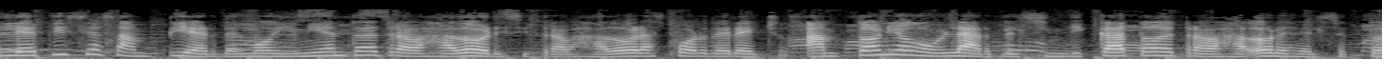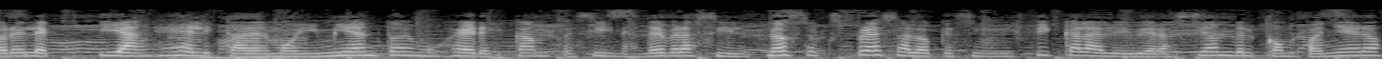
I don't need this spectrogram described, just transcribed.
Leticia Sampier del Movimiento de Trabajadores y Trabajadoras por Derechos, Antonio Goulart del Sindicato de Trabajadores del Sector Eléctrico y Angélica del Movimiento de Mujeres Campesinas de Brasil nos expresa lo que significa la liberación del compañero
